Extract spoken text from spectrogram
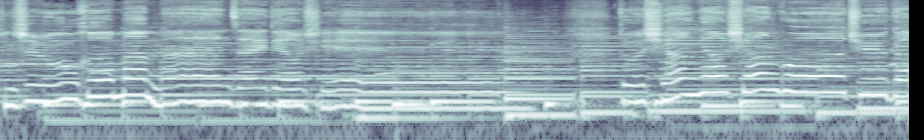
心是如何慢慢在凋谢。多想要向过去告。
